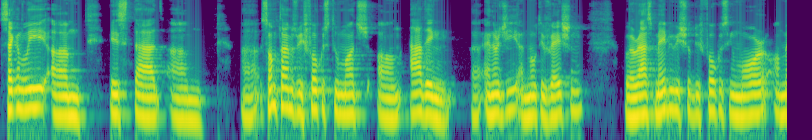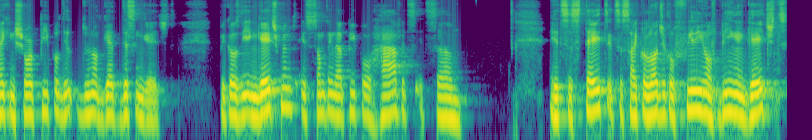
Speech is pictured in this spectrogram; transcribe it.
Secondly um, is that um, uh, sometimes we focus too much on adding uh, energy and motivation Whereas maybe we should be focusing more on making sure people do not get disengaged, because the engagement is something that people have. It's it's um, it's a state, it's a psychological feeling of being engaged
